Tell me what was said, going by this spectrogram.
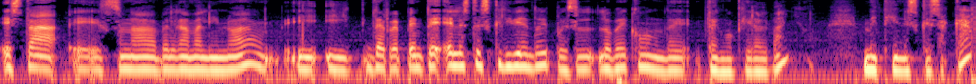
está, es una belga malinois y, y de repente él está escribiendo y pues lo ve con de, tengo que ir al baño me tienes que sacar.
